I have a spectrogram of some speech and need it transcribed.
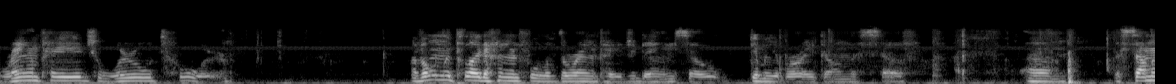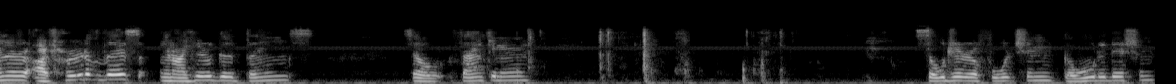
Rampage World Tour. I've only played a handful of the Rampage games, so give me a break on this stuff. Um, the Summoner, I've heard of this, and I hear good things. So, thank you, man. Soldier of Fortune Gold Edition.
